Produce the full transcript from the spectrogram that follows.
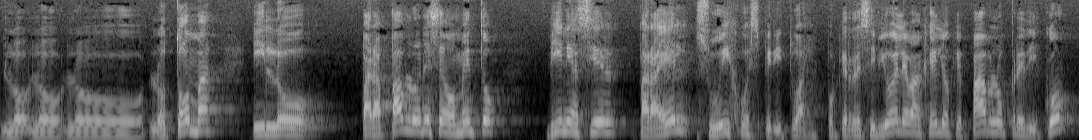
lo, lo, lo, lo toma y lo, para Pablo en ese momento, viene a ser para él su hijo espiritual, porque recibió el Evangelio que Pablo predicó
